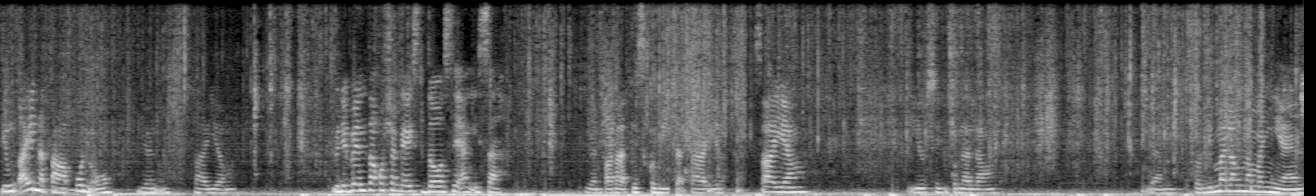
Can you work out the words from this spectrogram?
yung, ay, natapon, oh. Yan, oh, sayang. Binibenta ko siya, guys, 12 ang isa. Yan, para at least kumita tayo. Sayang. Iusin ko na lang. Yan. So, lima lang naman yan.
